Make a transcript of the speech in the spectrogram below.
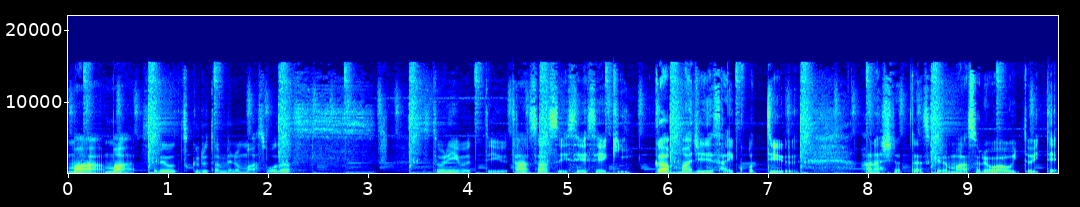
まあまあ、それを作るための、まあ、ソーダストリームっていう炭酸水生成器がマジで最高っていう話だったんですけど、まあそれは置いといて、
